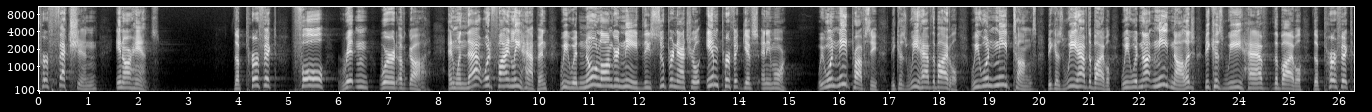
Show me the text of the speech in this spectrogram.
perfection in our hands. The perfect, full, written Word of God. And when that would finally happen, we would no longer need these supernatural, imperfect gifts anymore. We wouldn't need prophecy because we have the Bible. We wouldn't need tongues because we have the Bible. We would not need knowledge because we have the Bible, the perfect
